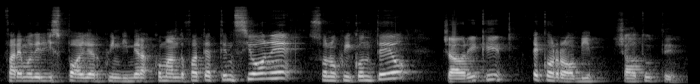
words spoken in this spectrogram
faremo degli spoiler quindi mi raccomando fate attenzione, sono qui con Teo. Ciao Ricky. E con Roby. Ciao a tutti.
